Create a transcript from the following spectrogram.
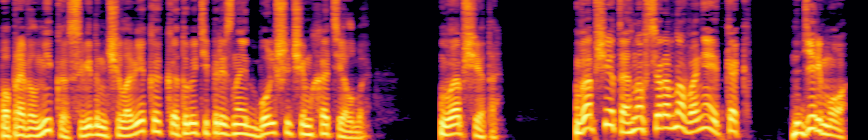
Поправил Мика с видом человека, который теперь знает больше, чем хотел бы. Вообще-то. Вообще-то оно все равно воняет как дерьмо.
